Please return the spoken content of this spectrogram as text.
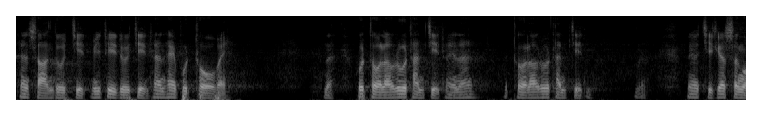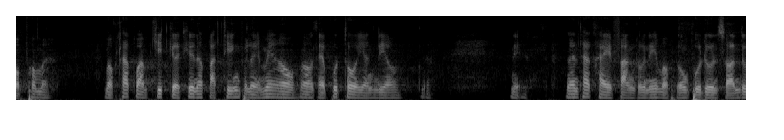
ท่านสอนดูจิตวิธีดูจิตท่านให้พุทโธไปนะพุทโธเรารู้ทันจิตเลยนะพุทโธเรารู้ทันจิตนะจิตก็สงบเข้ามา บอกถ้าความคิดเกิดขึ้นนะปัดทิ้งไปเลยไม่เอาเอาแต่พุทโธอย่างเดียว เนี่ยงั้นถ้าใครฟังตรงนี้บอกหลวงปู่ดูลสอนดู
